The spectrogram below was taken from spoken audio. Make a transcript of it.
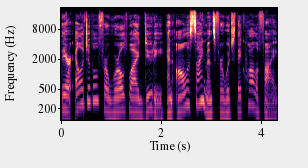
They are eligible for worldwide duty and all assignments for which they qualify.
